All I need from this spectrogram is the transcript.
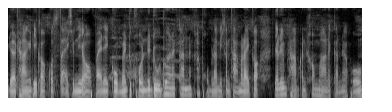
เดี๋ยวทางที่ดีก็กดแสคลิปนี้ออกไปในกลุ่มให้ทุกคนได้ดูด้วยนะกันนะครับผมแล้วมีคำถามอะไรก็อย่าลืมถามกันเข้ามาแล้วกันนะครับผม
